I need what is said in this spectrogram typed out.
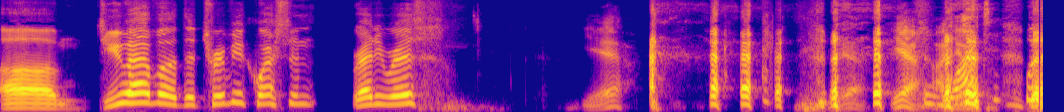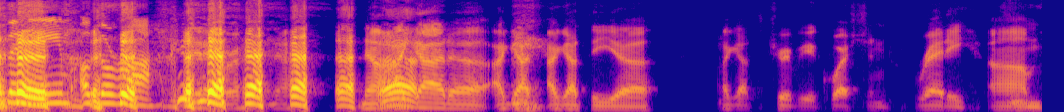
Um, do you have a, the trivia question ready, Riz? Yeah. Yeah. Yeah. What was the name of the rock? Yeah, right. No, I got uh I got I got the uh I got the trivia question ready. Um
